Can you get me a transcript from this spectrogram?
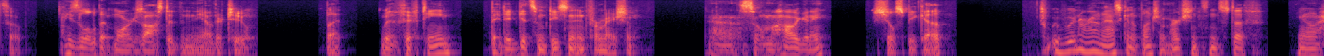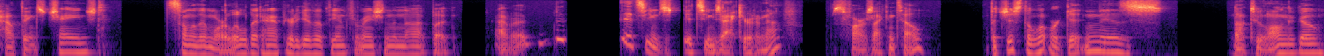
So he's a little bit more exhausted than the other two. But with 15, they did get some decent information. Uh, so Mahogany, she'll speak up. So we went around asking a bunch of merchants and stuff, you know, how things changed some of them were a little bit happier to give up the information than not, but uh, it, it seems it seems accurate enough as far as I can tell. The gist of what we're getting is not too long ago,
